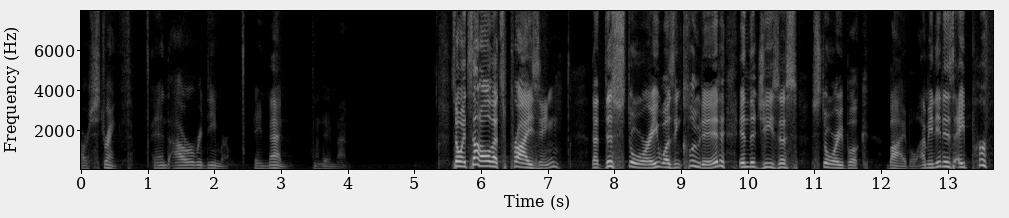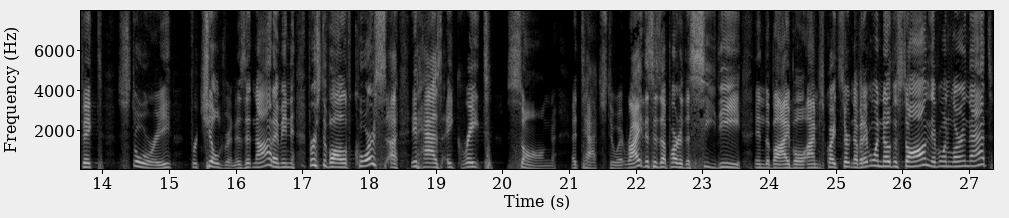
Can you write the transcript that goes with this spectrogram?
our strength and our Redeemer. Amen and amen. So it's not all that surprising that this story was included in the Jesus Storybook Bible. I mean, it is a perfect story for children, is it not? I mean, first of all, of course, uh, it has a great song attached to it, right? This is a part of the CD in the Bible. I'm quite certain of it. Everyone know the song? Everyone learn that?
